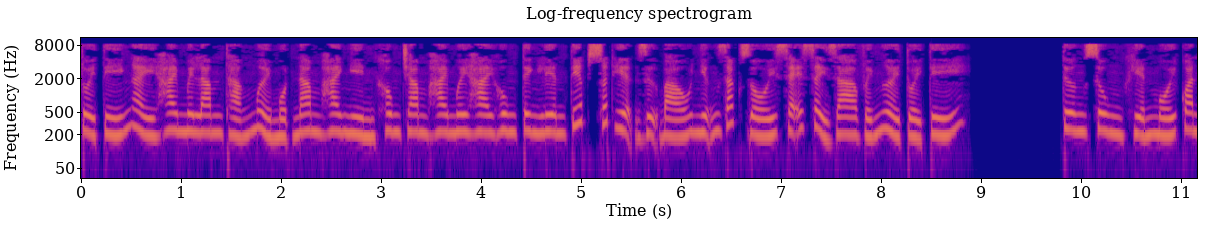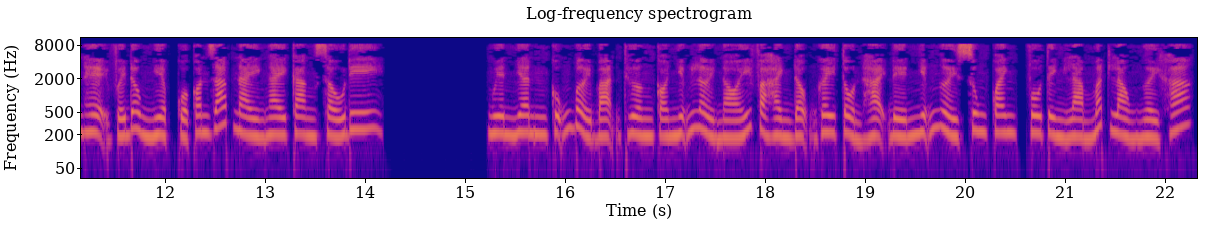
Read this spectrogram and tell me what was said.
Tuổi Tý ngày 25 tháng 11 năm 2022 hung tinh liên tiếp xuất hiện dự báo những rắc rối sẽ xảy ra với người tuổi Tý. Tương xung khiến mối quan hệ với đồng nghiệp của con giáp này ngày càng xấu đi. Nguyên nhân cũng bởi bạn thường có những lời nói và hành động gây tổn hại đến những người xung quanh, vô tình làm mất lòng người khác.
